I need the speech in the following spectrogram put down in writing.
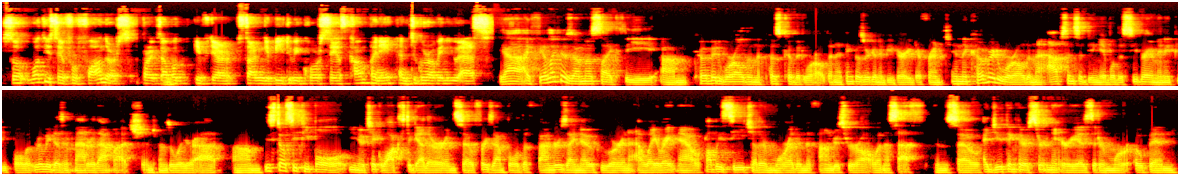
So what do you say for founders? For example, if they're starting a B2B core sales company and to grow in the US? Yeah, I feel like there's almost like the um, COVID world and the post-COVID world. And I think those are going to be very different. In the COVID world, in the absence of being able to see very many people, it really doesn't matter that much in terms of where you're at. Um, you still see people, you know, take walks together. And so, for example, the founders I know who are in LA right now probably see each other more than the founders who are all in SF. And so I do think there are certain areas that are more open,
